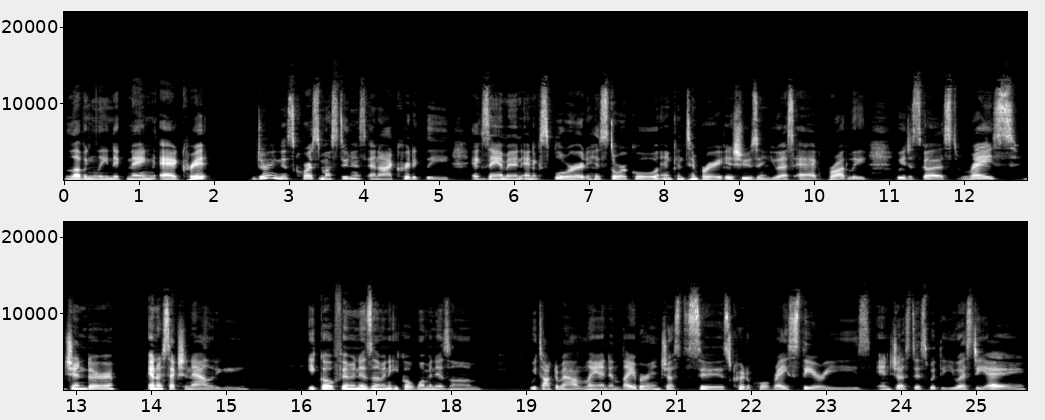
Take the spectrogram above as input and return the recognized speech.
lovingly nicknamed Ag Crit. During this course, my students and I critically examined and explored historical and contemporary issues in U.S. ag broadly. We discussed race, gender, intersectionality, ecofeminism and eco-womanism, we talked about land and labor injustices, critical race theories, injustice with the USDA.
